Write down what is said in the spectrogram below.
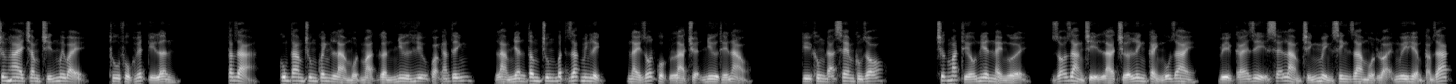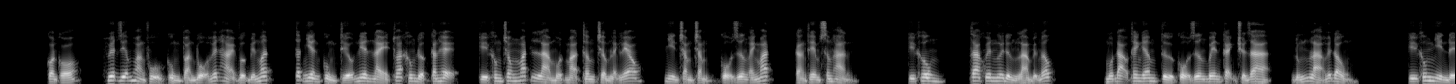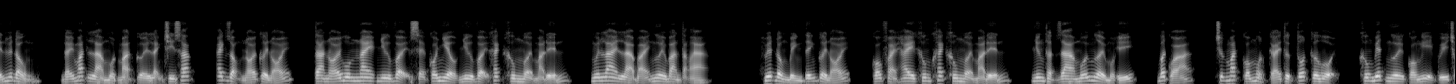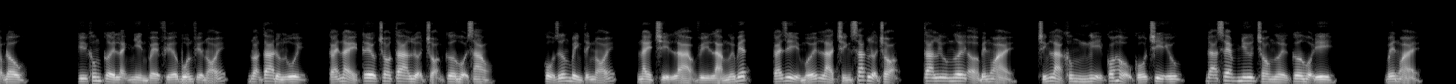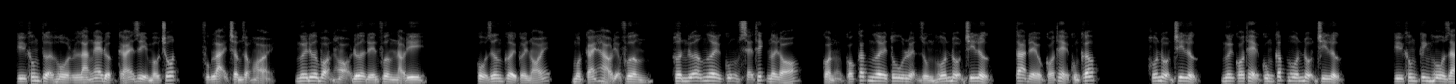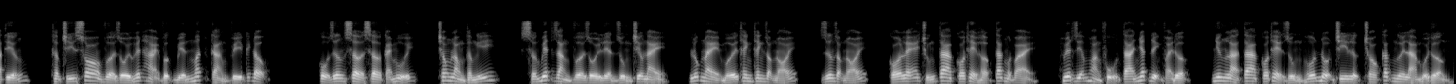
chương hai trăm chín mươi bảy, thu phục huyết kỳ lân. Tác giả, cung tam chung quanh là một mặt gần như hiệu quạng an tĩnh, làm nhân tâm trung bất giác minh lịch, này rốt cuộc là chuyện như thế nào? Kỳ không đã xem không rõ. Trước mắt thiếu niên này người, rõ ràng chỉ là chứa linh cảnh ngũ giai, vì cái gì sẽ làm chính mình sinh ra một loại nguy hiểm cảm giác? Còn có, huyết diễm hoàng phủ cùng toàn bộ huyết hải vượt biến mất, tất nhiên cùng thiếu niên này thoát không được căn hệ, kỳ không trong mắt là một mạ thâm trầm lạnh lẽo, nhìn chằm chằm cổ dương ánh mắt, càng thêm xâm hẳn. Kỳ không, ta khuyên ngươi đừng làm việc ốc một đạo thanh âm từ cổ dương bên cạnh truyền ra, đúng là huyết đồng. Kỳ không nhìn đến huyết đồng đáy mắt là một mặt cười lạnh chi sắc, ách giọng nói cười nói, ta nói hôm nay như vậy sẽ có nhiều như vậy khách không mời mà đến, nguyên lai là bái ngươi ban tặng a. Huyết đồng bình tĩnh cười nói, có phải hay không khách không mời mà đến, nhưng thật ra mỗi người một ý, bất quá, trước mắt có một cái thực tốt cơ hội, không biết ngươi có nghị quý trọng đâu. Kỳ không cười lạnh nhìn về phía bốn phía nói, đoạn ta đừng lui, cái này kêu cho ta lựa chọn cơ hội sao? Cổ dương bình tĩnh nói, này chỉ là vì làm ngươi biết, cái gì mới là chính xác lựa chọn, ta lưu ngươi ở bên ngoài, chính là không nghĩ có hậu cố chi ưu, đã xem như cho người cơ hội đi. Bên ngoài kỳ không tựa hồ là nghe được cái gì mấu chốt, phục lại trầm giọng hỏi, ngươi đưa bọn họ đưa đến phương nào đi? Cổ dương cười cười nói, một cái hảo địa phương, hơn nữa ngươi cũng sẽ thích nơi đó, còn có các ngươi tu luyện dùng hỗn độn chi lực, ta đều có thể cung cấp. Hỗn độn chi lực? Ngươi có thể cung cấp hỗn độn chi lực? Kỳ không kinh hô ra tiếng, thậm chí so vừa rồi huyết hải vực biến mất càng vì kích động. Cổ dương sờ sờ cái mũi, trong lòng thầm nghĩ, sớm biết rằng vừa rồi liền dùng chiêu này, lúc này mới thanh thanh giọng nói, dương giọng nói, có lẽ chúng ta có thể hợp tác một vài, huyết diễm hoàng phụ ta nhất định phải được, nhưng là ta có thể dùng hỗn độn chi lực cho các ngươi làm bồi thường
